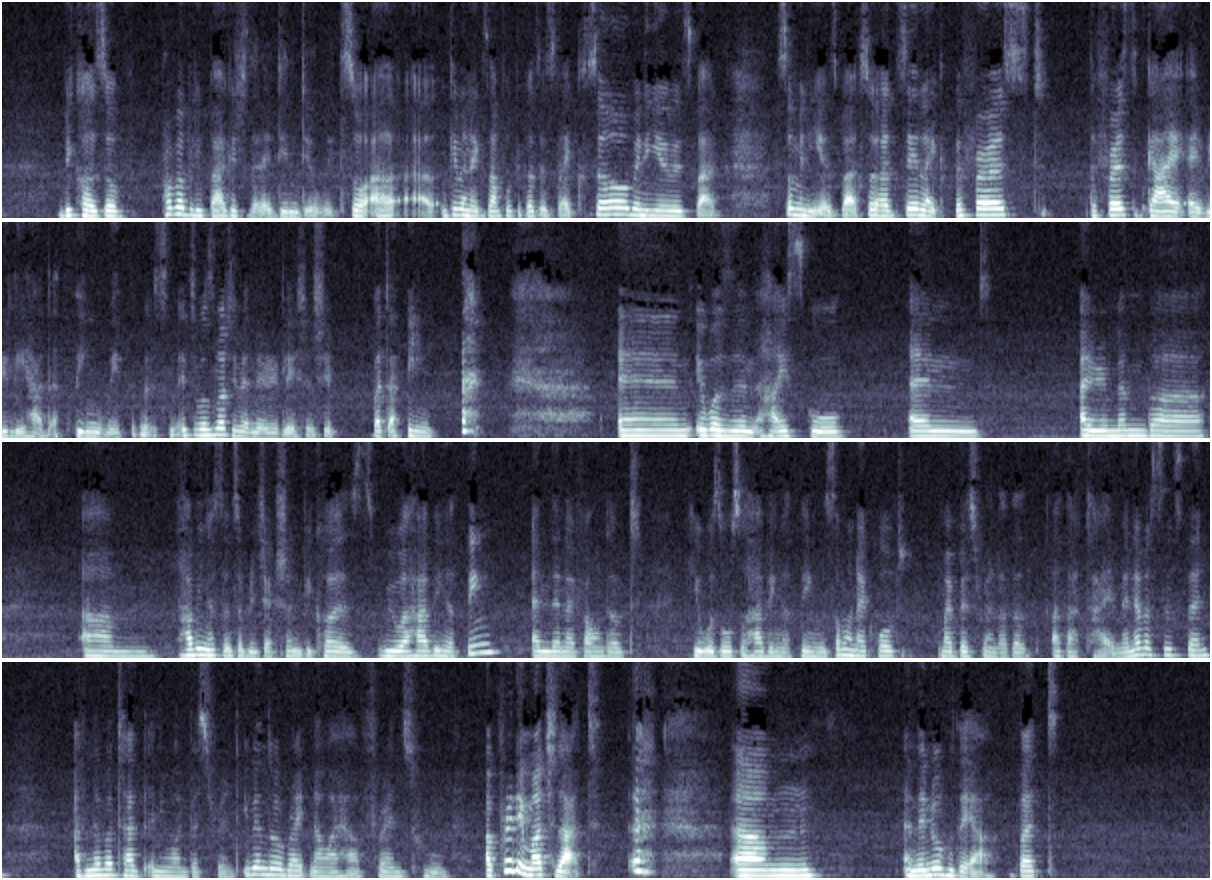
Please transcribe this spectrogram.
because of probably baggage that I didn't deal with. So I'll, I'll give an example because it's like so many years back, so many years back. So I'd say like the first the first guy I really had a thing with. It was not even a relationship, but a thing. and it was in high school and I remember um, having a sense of rejection because we were having a thing, and then I found out he was also having a thing with someone I called my best friend at that at that time. And ever since then, I've never tagged anyone best friend, even though right now I have friends who are pretty much that. um, and they know who they are, but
